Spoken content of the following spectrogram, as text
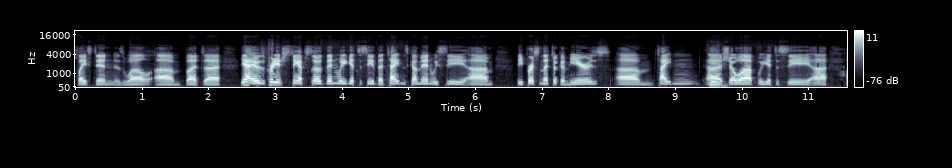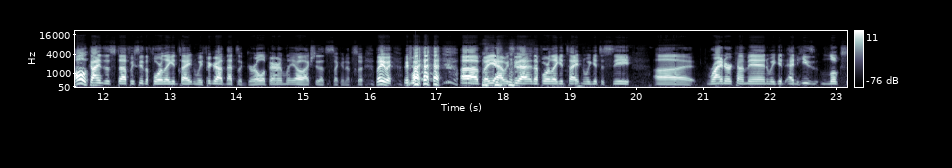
placed in as well. Um, but uh, yeah, it was a pretty interesting episode. Then we get to see the Titans come in. We see um, the person that took Ymir's um, Titan uh, show up. We get to see uh, all kinds of stuff. We see the four-legged Titan. We figure out that's a girl apparently. Oh, actually, that's the second episode. But anyway, uh, but yeah, we see that the four-legged Titan. We get to see uh, Reiner come in. We get and he's looks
